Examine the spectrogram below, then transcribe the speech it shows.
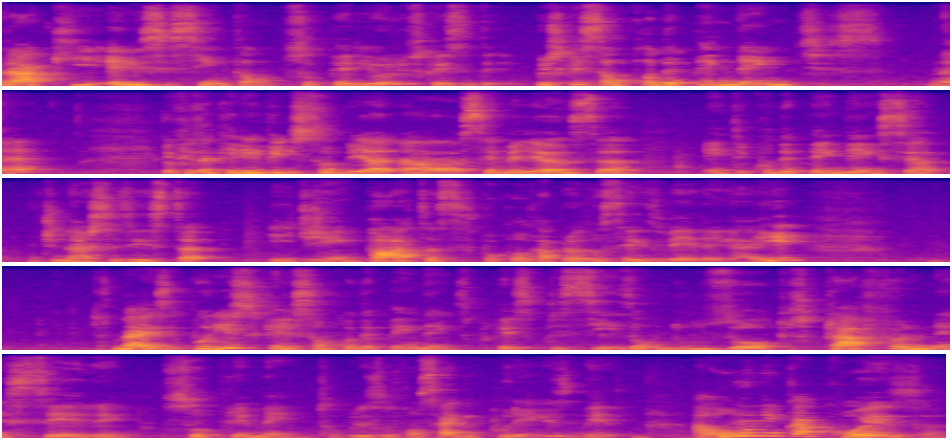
para que eles se sintam superiores. Por isso que eles são codependentes. né? Eu fiz aquele vídeo sobre a, a semelhança entre codependência de narcisista e de empatas, vou colocar para vocês verem aí. Mas por isso que eles são codependentes, porque eles precisam dos outros para fornecerem suprimento. Eles não conseguem por eles mesmos. A única coisa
